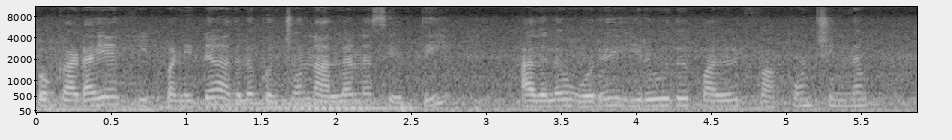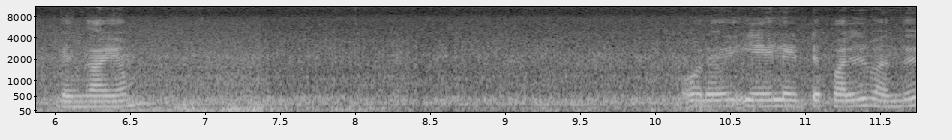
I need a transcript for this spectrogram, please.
இப்போ கடாயை ஹீட் பண்ணிவிட்டு அதில் கொஞ்சம் நல்லெண்ணெய் சேர்த்தி அதில் ஒரு இருபது பல் பக்கம் சின்ன வெங்காயம் ஒரு ஏழு எட்டு பல் வந்து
